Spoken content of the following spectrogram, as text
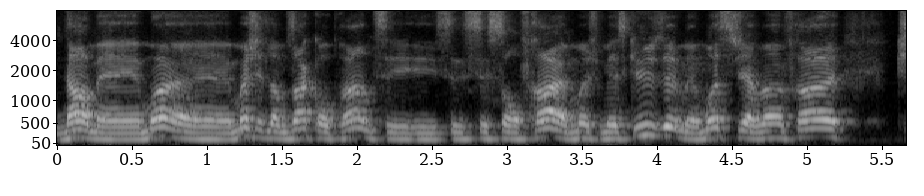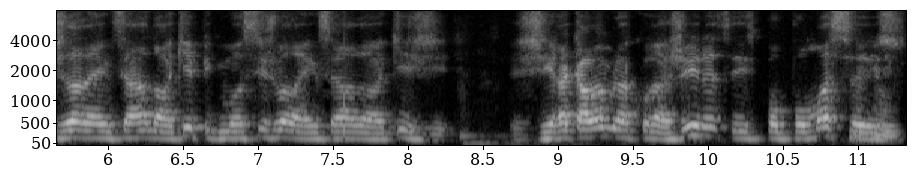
Non, mais moi, euh, moi j'ai de la misère à comprendre. C'est son frère. Moi, je m'excuse, mais moi, si j'avais un frère qui joue dans l'initiative de hockey et que moi aussi je joue dans l'initiative de hockey, j'irais quand même l'encourager. Pour, pour moi, c'est. Mm-hmm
